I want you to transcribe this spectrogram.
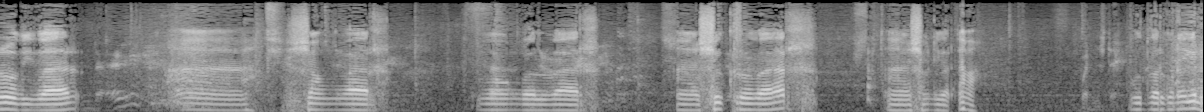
রবিবার সোমবার, মঙ্গলবার শুক্রবার শনিবার। এমা, বুধবার কোনে গেল?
